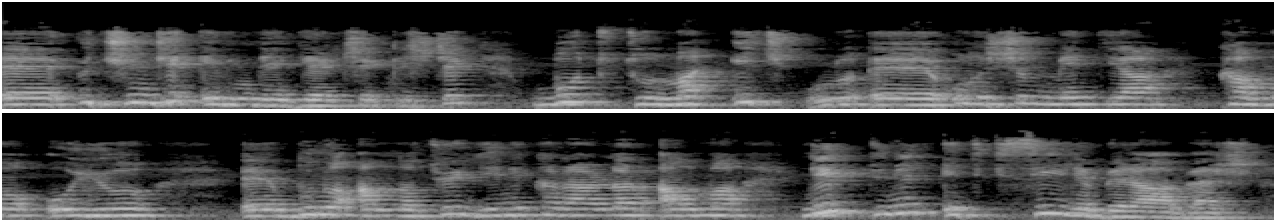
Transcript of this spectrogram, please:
e, üçüncü evinde gerçekleşecek. Bu tutulma iç e, ulaşım, medya, kamuoyu e, bunu anlatıyor. Yeni kararlar alma, Neptün'ün etkisiyle beraber.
